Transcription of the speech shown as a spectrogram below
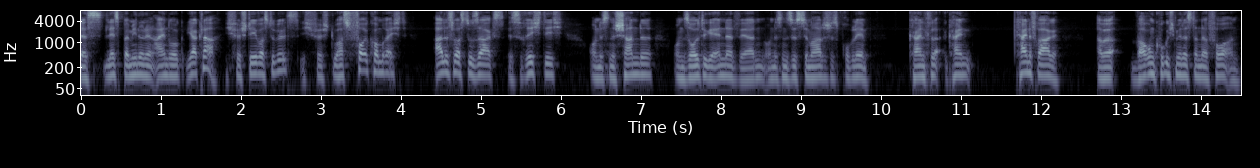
das lässt bei mir nur den Eindruck, ja klar, ich verstehe, was du willst. Ich du hast vollkommen recht. Alles, was du sagst, ist richtig und ist eine Schande und sollte geändert werden und ist ein systematisches Problem. Kein, kein, keine Frage. Aber warum gucke ich mir das dann davor an?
